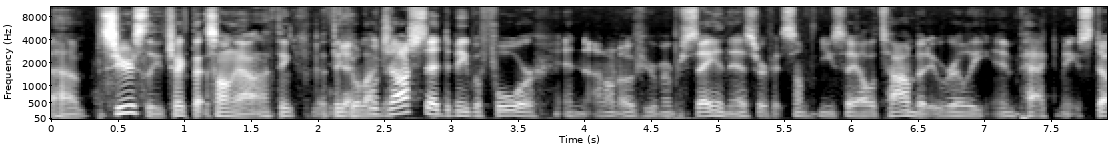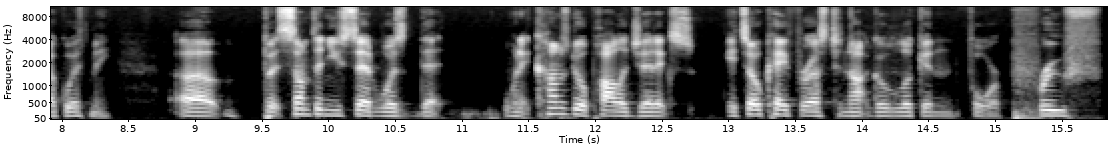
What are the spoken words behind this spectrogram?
Um, seriously, check that song out. I think I think Yeah. you'll well, like it. Well Josh said to me before, and I don't know if you remember saying this or if it's something you say all the time, but it really impacted me. It stuck with me. Uh, but something you said was that when it comes to apologetics, it's okay for us to not go looking for proof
